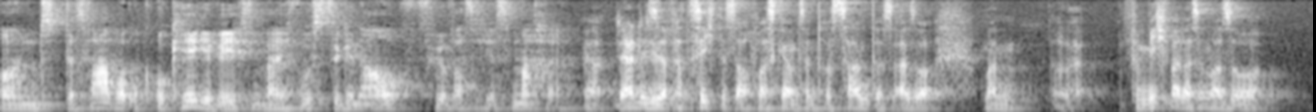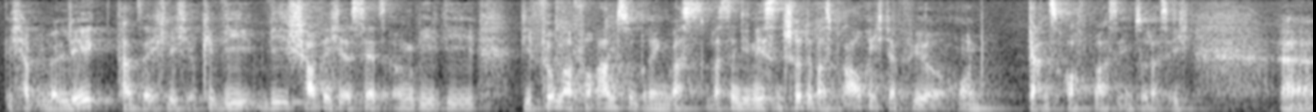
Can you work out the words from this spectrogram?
Und das war aber okay gewesen, weil ich wusste genau, für was ich es mache. Ja, ja dieser Verzicht ist auch was ganz Interessantes. Also man, für mich war das immer so, ich habe überlegt tatsächlich, okay, wie, wie schaffe ich es jetzt irgendwie, die, die Firma voranzubringen? Was, was sind die nächsten Schritte? Was brauche ich dafür? Und ganz oft war es eben so, dass ich äh,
